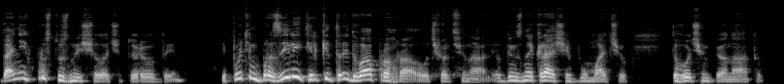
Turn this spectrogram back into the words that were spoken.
Данія їх просто знищила 4-1. І потім Бразилії тільки 3-2 програли у чвертьфіналі. Один з найкращих був матчів того чемпіонату.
